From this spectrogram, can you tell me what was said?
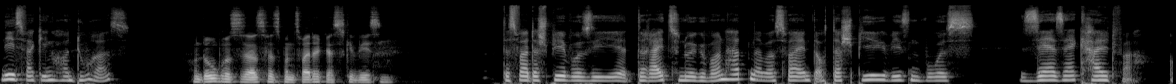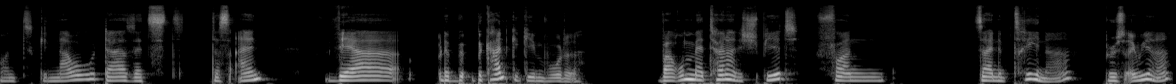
Nee, es war gegen Honduras. Honduras? Das wäre jetzt mein zweiter Gast gewesen. Das war das Spiel, wo sie 3 zu 0 gewonnen hatten, aber es war eben auch das Spiel gewesen, wo es sehr, sehr kalt war. Und genau da setzt das ein. Wer oder be bekannt gegeben wurde, warum Matt Turner nicht spielt, von seinem Trainer, Bruce Arena,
